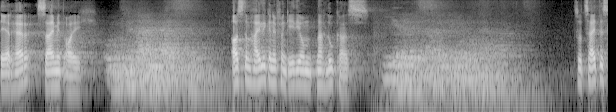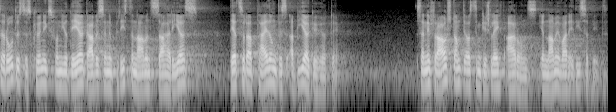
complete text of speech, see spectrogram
Der Herr sei mit euch. Aus dem heiligen Evangelium nach Lukas. Zur Zeit des Herodes, des Königs von Judäa, gab es einen Priester namens Zacharias, der zur Abteilung des Abia gehörte. Seine Frau stammte aus dem Geschlecht Aarons, ihr Name war Elisabeth.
